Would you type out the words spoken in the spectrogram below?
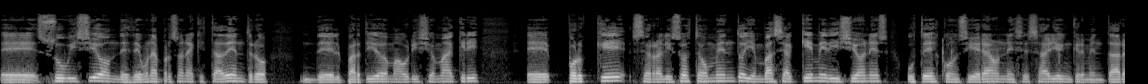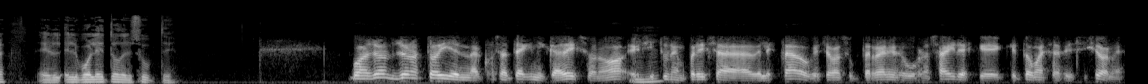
eh, su visión, desde una persona que está dentro del partido de Mauricio Macri, eh, ¿por qué se realizó este aumento y en base a qué mediciones ustedes consideraron necesario incrementar el, el boleto del subte? Bueno, yo, yo no estoy en la cosa técnica de eso, ¿no? Existe una empresa del Estado que se llama Subterráneos de Buenos Aires que, que toma esas decisiones.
